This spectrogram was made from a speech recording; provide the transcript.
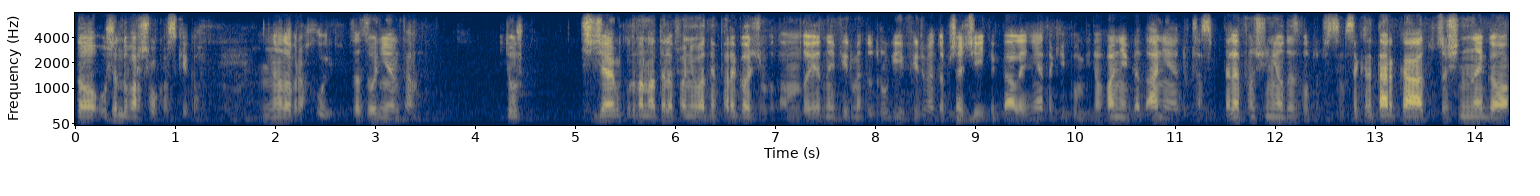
do Urzędu Marszałkowskiego. No dobra, chuj, zadzwoniłem tam. To już siedziałem kurwa na telefonie ładnie parę godzin, bo tam do jednej firmy, do drugiej firmy, do trzeciej i tak dalej, nie? Takie kombinowanie, gadanie, tu czasem telefon się nie odezwał, tu czasem sekretarka, tu coś innego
